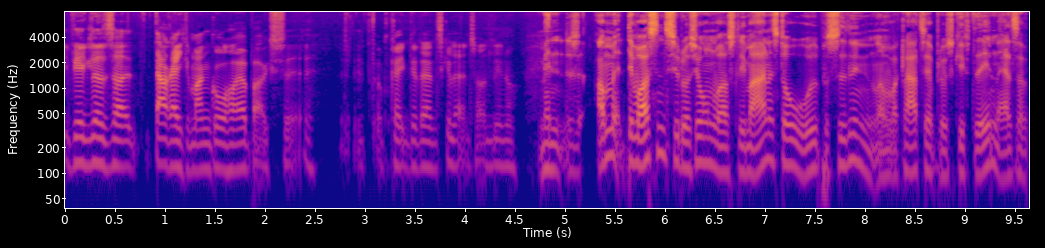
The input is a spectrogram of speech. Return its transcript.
I virkeligheden, så der er rigtig mange gode højrebacks øh, omkring det danske landshold lige nu. Men om, det var også en situation, hvor Slimane stod ude på sidelinjen og var klar til at blive skiftet ind. Altså,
